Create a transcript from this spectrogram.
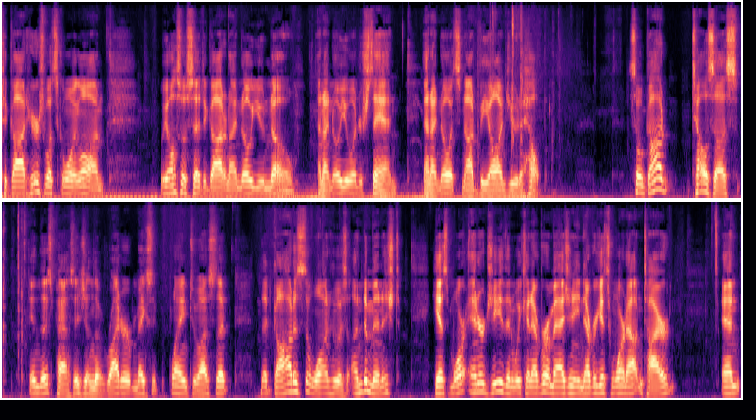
to God, here's what's going on, we also said to God, and I know you know, and I know you understand, and I know it's not beyond you to help. So God tells us in this passage, and the writer makes it plain to us that, that God is the one who is undiminished. He has more energy than we can ever imagine. He never gets worn out and tired. And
